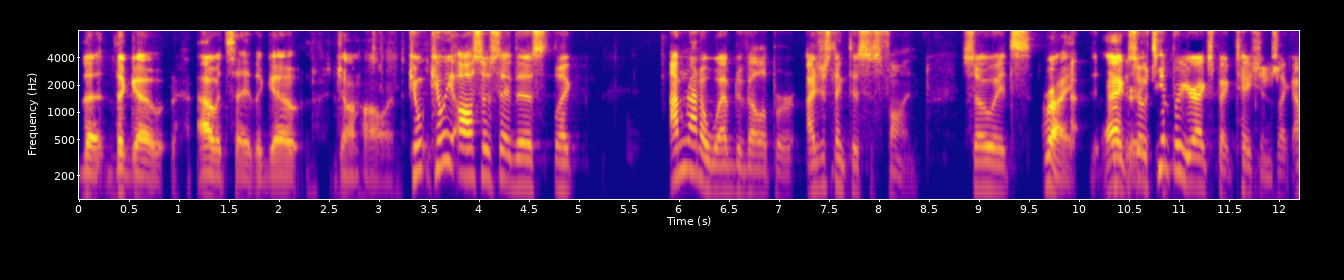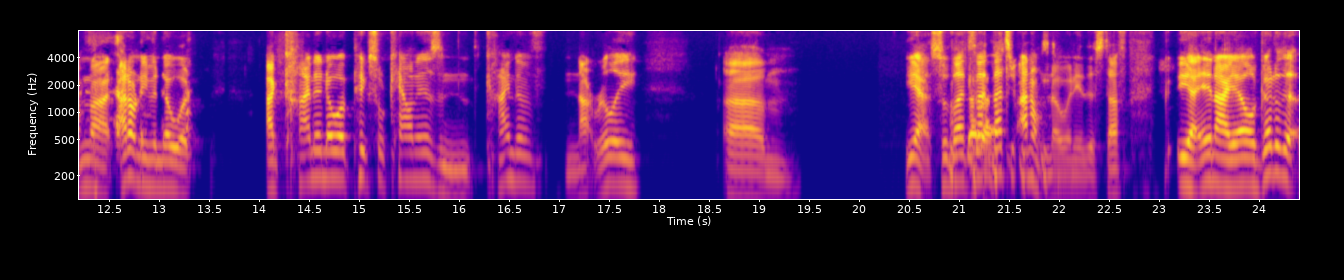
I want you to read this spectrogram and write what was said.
the the goat. I would say the goat, John Holland. Can can we also say this? Like, I'm not a web developer. I just think this is fun. So it's Right. I agree. so temper your expectations. Like I'm not. I don't even know what. I kind of know what pixel count is, and kind of not really. Um, yeah, so that's that, that's I don't know any of this stuff. Yeah, NIL. Go to the.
